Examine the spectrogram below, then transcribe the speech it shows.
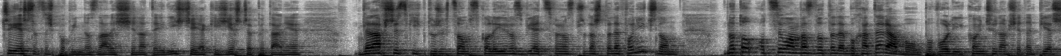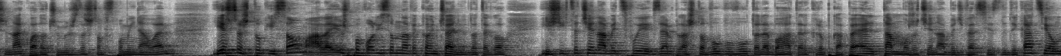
czy jeszcze coś powinno znaleźć się na tej liście, jakieś jeszcze pytanie. Dla wszystkich, którzy chcą z kolei rozwijać swoją sprzedaż telefoniczną, no to odsyłam Was do telebohatera, bo powoli kończy nam się ten pierwszy nakład, o czym już zresztą wspominałem. Jeszcze sztuki są, ale już powoli są na wykończeniu, dlatego jeśli chcecie nabyć swój egzemplarz, to www.telebohater.pl, tam możecie nabyć wersję z dedykacją.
